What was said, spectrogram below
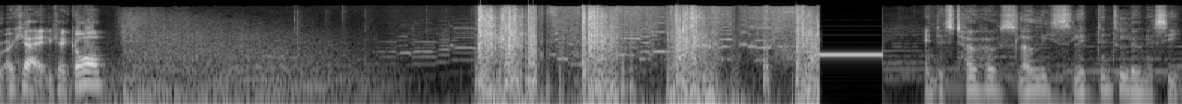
Okay, okay, come on. And as Toho slowly slipped into lunacy,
